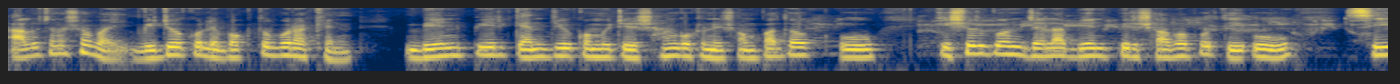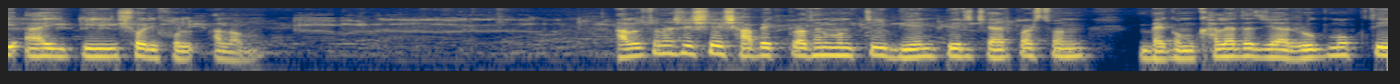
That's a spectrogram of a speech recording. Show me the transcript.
আলোচনা সভায় ভিডিও কলে বক্তব্য রাখেন বিএনপির কেন্দ্রীয় কমিটির সাংগঠনিক সম্পাদক ও কিশোরগঞ্জ জেলা বিএনপির সভাপতি ও সিআইপি শরীফুল আলম। আলোচনা শেষে সাবেক প্রধানমন্ত্রী বিএনপির চেয়ারপারসন বেগম খালেদা জিয়ার রোগমুক্তি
